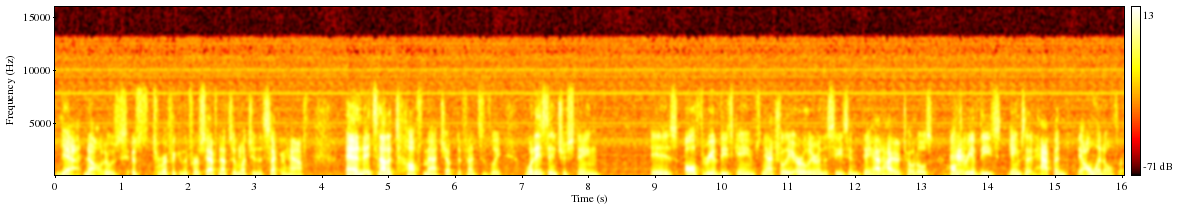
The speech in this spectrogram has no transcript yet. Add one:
Yeah, no, it was it was terrific in the first half, not so much in the second half. And it's not a tough matchup defensively. What is interesting is all three of these games, naturally earlier in the season, they had higher totals. All Mhm. three of these games that happened, they all went over.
